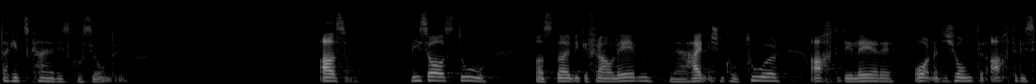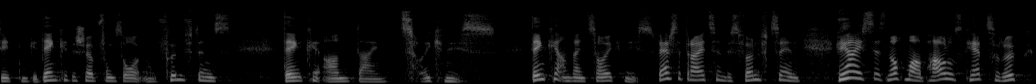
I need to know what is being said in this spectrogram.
da gibt es keine Diskussion drüber. Also, wie sollst du als gläubige Frau leben in einer heidnischen Kultur? Achte die Lehre, ordne dich unter, achte die Sitten, gedenke der Schöpfungsordnung. Fünftens, denke an dein Zeugnis. Denke an dein Zeugnis. Verse 13 bis 15. Hier heißt es nochmal, Paulus kehrt zurück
